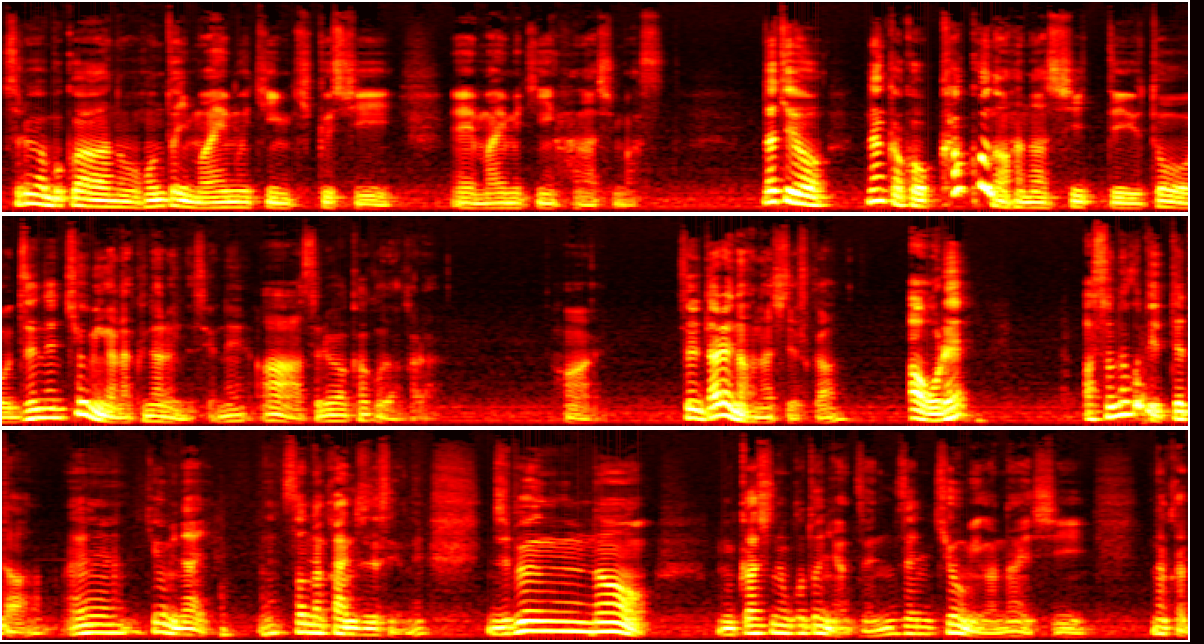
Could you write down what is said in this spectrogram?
それは僕はあの本当に前向きに聞くし、えー、前向きに話します。だけどなんかこう過去の話っていうと全然興味がなくなるんですよね。ああそれは過去だから。はい。それ誰の話ですか？あ俺？あそんなこと言ってた？えー、興味ない、ね、そんな感じですよね。自分の昔のことには全然興味がないしなんか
